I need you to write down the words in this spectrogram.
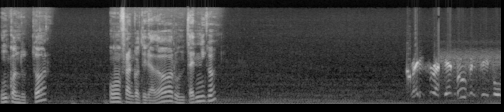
Un conductor, un francotirador, un técnico. Ready for a get moving, people.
